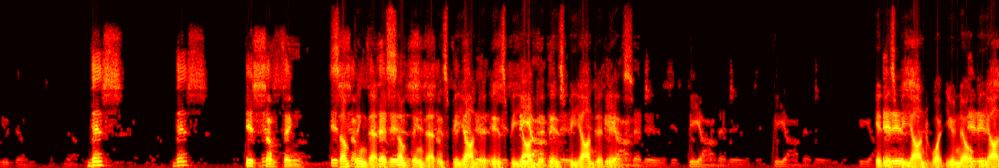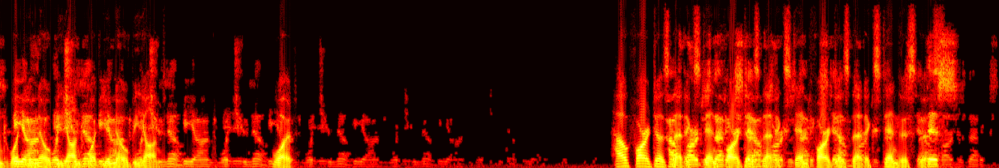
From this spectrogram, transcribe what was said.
You don't. This this is something. Something that is something that is beyond it is. beyond it is beyond it beyond it is. Beyond it beyond it it is beyond what you know beyond what you know beyond what you know beyond beyond what you know What? beyond what you know beyond what you know what how far does that extend? far does that extend? far does that extend this this this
